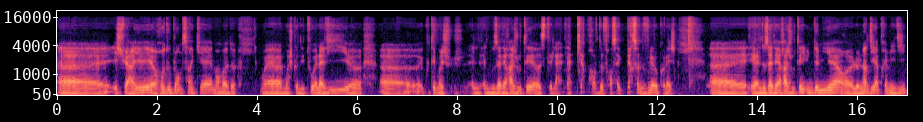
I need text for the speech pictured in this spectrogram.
et je suis arrivé redoublant de cinquième en mode Ouais, moi je connais tout à la vie. Euh, euh, écoutez, moi, elle, nous avait rajouté, euh, c'était la, pire prof de français que personne ne voulait au collège. et elle nous avait rajouté une demi-heure le lundi après-midi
